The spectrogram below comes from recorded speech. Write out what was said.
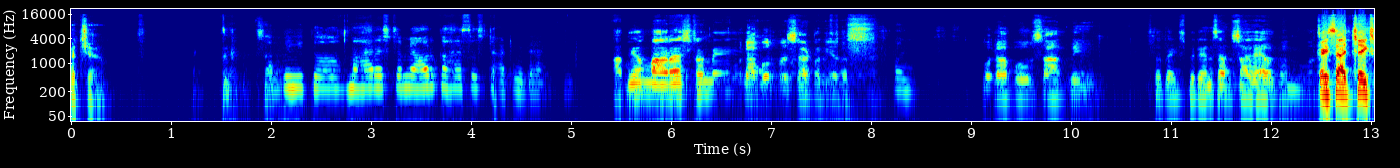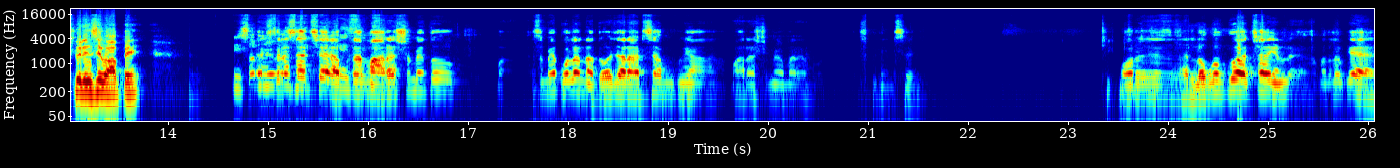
अच्छा। अभी तो महाराष्ट्र में और कहा से स्टार्ट हो गया? अभी हम महाराष्ट्र में कोल्हापुर सांगली। सब एक्सपीरियंस अपना है। कैसा अच्छा एक्सपीरियंस है वहाँ पे? इसका एक्सपीरियंस अच्छा है। अपना महाराष्ट्र में तो जैसे मैं बोला ना 2008 से हमको यहाँ महाराष्ट्र में हमारा एक्सपीरियंस है। और लोगों को अच्छा मतलब क्या है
